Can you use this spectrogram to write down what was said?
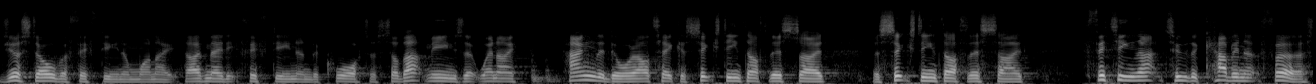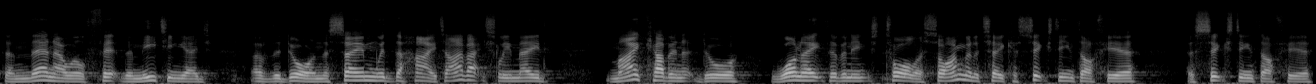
just over 15 and 1 8 I've made it 15 and a quarter. So that means that when I hang the door, I'll take a 16th off this side, a 16th off this side, fitting that to the cabinet first, and then I will fit the meeting edge of the door. And the same with the height. I've actually made my cabinet door 1 8th of an inch taller. So I'm going to take a 16th off here a 16th off here.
